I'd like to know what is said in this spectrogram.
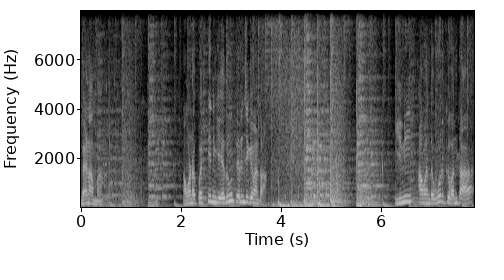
வேணாம்மா. அவனை பத்தி நீங்க எதுவும் தெரிஞ்சுக்க வேண்டாம். இனி அவன் இந்த ஊருக்கு வந்தா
